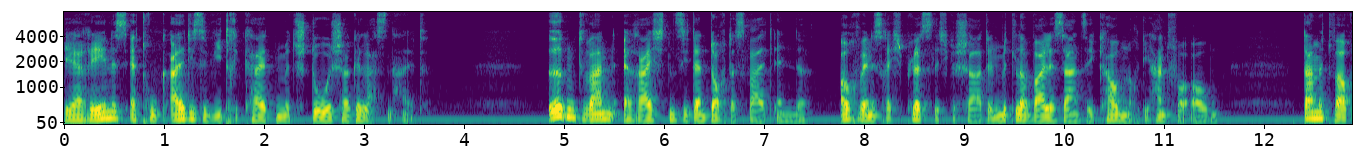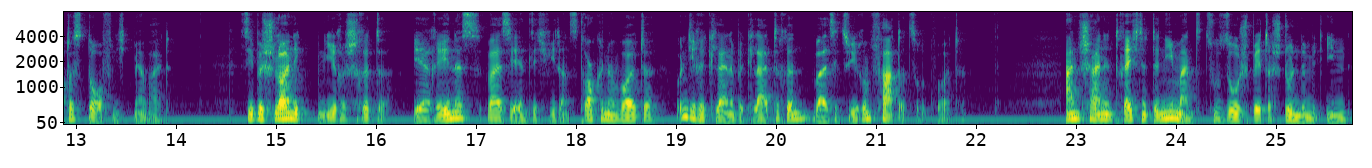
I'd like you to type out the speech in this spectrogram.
Earenes ertrug all diese Widrigkeiten mit stoischer Gelassenheit. Irgendwann erreichten sie dann doch das Waldende, auch wenn es recht plötzlich geschah, denn mittlerweile sahen sie kaum noch die Hand vor Augen. Damit war auch das Dorf nicht mehr weit. Sie beschleunigten ihre Schritte, Erenes, weil sie endlich wieder ins Trockene wollte, und ihre kleine Begleiterin, weil sie zu ihrem Vater zurück wollte. Anscheinend rechnete niemand zu so später Stunde mit ihnen,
